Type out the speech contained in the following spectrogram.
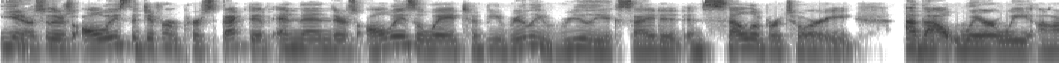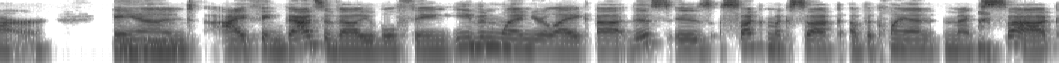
you know so there's always the different perspective and then there's always a way to be really really excited and celebratory about where we are Mhm. and i think that's a valuable thing even when you're like uh, this is suck mcsuck of the clan mcsuck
